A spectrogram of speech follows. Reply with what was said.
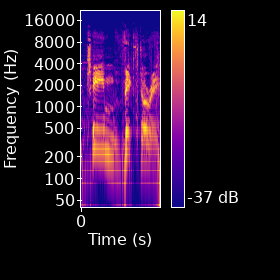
team victory.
